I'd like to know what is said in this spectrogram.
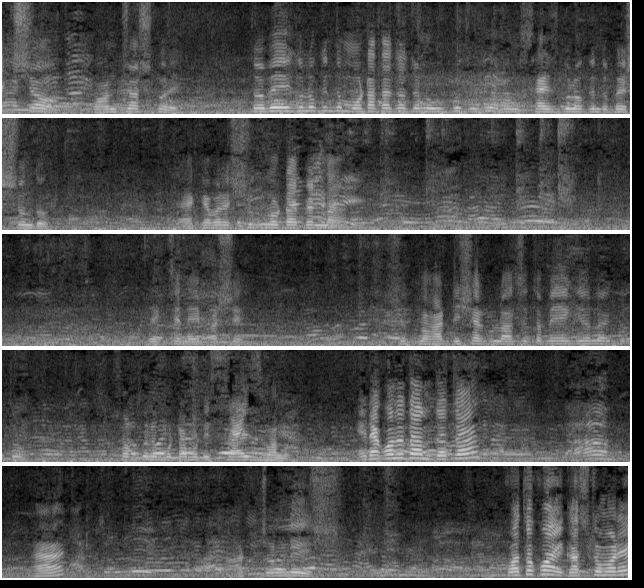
একশো পঞ্চাশ করে। তবে এগুলো কিন্তু মোটা তাজার জন্য উপযোগী এবং সাইজগুলো কিন্তু বেশ সুন্দর। একেবারে শুকনো টাইপের না। দেখছেন এই পাশে শুকনো হাড্ডি সারগুলো আছে তবে এগুলো কিন্তু সবগুলো মোটামুটি সাইজ ভালো। এটা কত দাম চাচা? হ্যাঁ? আটচল্লিশ। কত কয় কাস্টমারে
